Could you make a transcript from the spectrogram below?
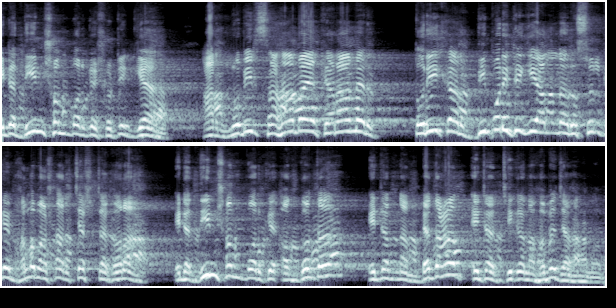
এটা দিন সম্পর্কে সঠিক জ্ঞান। আর নবীর সাহাবায় কেরামের তরিকার বিপরীতে গিয়ে আল্লাহ রসুলকে ভালোবাসার চেষ্টা করা, এটা দিন সম্পর্কে অজ্ঞতা, এটার নাম বেদাত, এটার ঠিকানা হবে জাহান্নাম।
